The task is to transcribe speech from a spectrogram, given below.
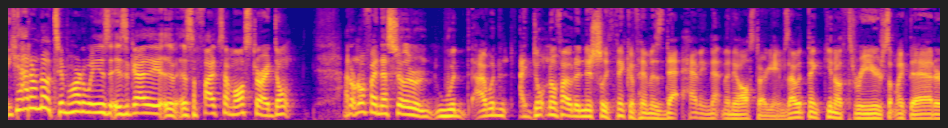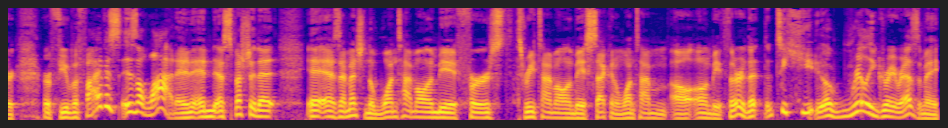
yeah, I don't know. Tim Hardaway is, is a guy as a five time All Star. I don't I don't know if I necessarily would. I would. I don't know if I would initially think of him as that having that many All Star games. I would think you know three or something like that, or or a few. But five is, is a lot, and, and especially that as I mentioned, the one time All NBA first, three time All NBA second, one time All NBA third. That, that's a, huge, a really great resume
